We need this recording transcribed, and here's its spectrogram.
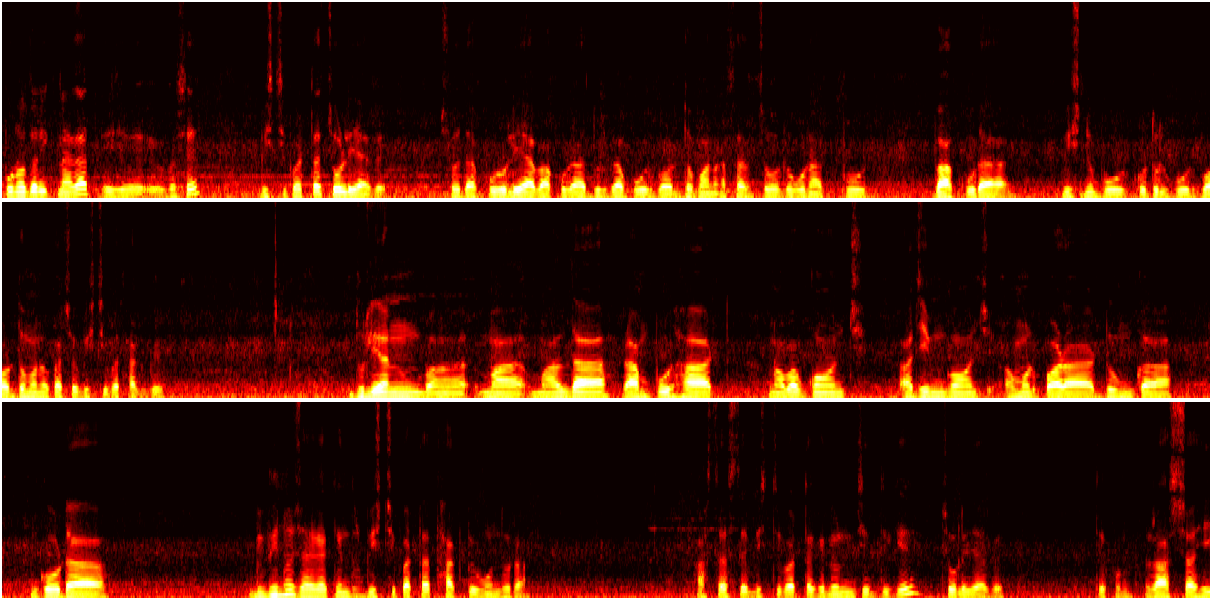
পনেরো তারিখ নাগাদ এই যে এপাশে বৃষ্টিপাতটা চলে যাবে। সোজা পুরুলিয়া, বাঁকুড়া, দুর্গাপুর, বর্ধমান, আসানসোল, রঘুনাথপুর, বাঁকুড়া বিষ্ণুপুর কটুলপুর বর্ধমানের কাছেও বৃষ্টিপাত থাকবে। ধুলিয়ান মালদা, রামপুরহাট, নবাবগঞ্জ, আজিমগঞ্জ, অমরপাড়া, ডুমকা, গোডা, বিভিন্ন জায়গায় কিন্তু বৃষ্টিপাতটা থাকবে বন্ধুরা। আস্তে আস্তে বৃষ্টিপাতটা কিন্তু নিচের দিকে চলে যাবে। দেখুন, রাজশাহী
